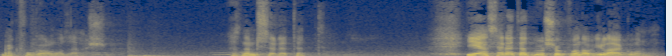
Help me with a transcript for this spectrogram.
megfogalmazás. Ez nem szeretet. Ilyen szeretetből sok van a világon.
